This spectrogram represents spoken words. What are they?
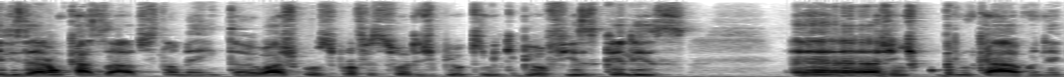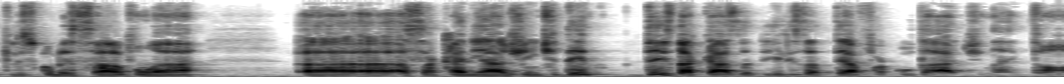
eles eram casados também. Então, eu acho que os professores de bioquímica e biofísica, eles. É, a gente brincava, né? Que eles começavam a, a, a sacanear a gente dentro, desde a casa deles até a faculdade, né? Então,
